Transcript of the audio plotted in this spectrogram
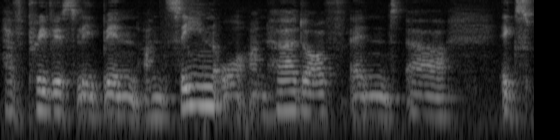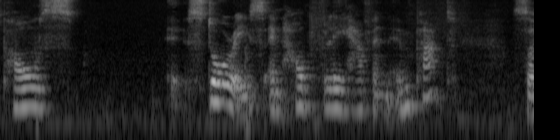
have previously been unseen or unheard of and uh, expose stories and hopefully have an impact. So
